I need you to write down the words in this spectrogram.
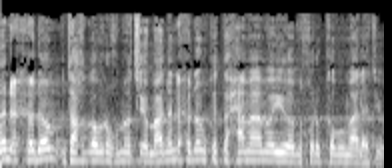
ነንሕዶም እንታይ ክገብሩ ክመፅኦም ነንሕዶም ክተሓማመዮም ክርከቡ ማለት እዩ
